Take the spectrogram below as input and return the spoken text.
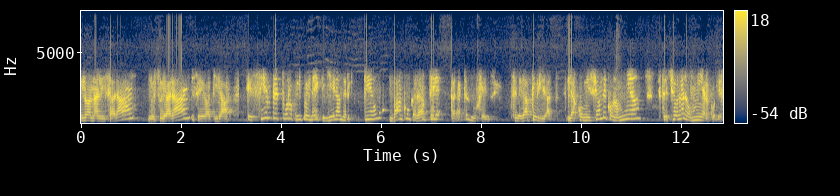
lo analizarán, lo estudiarán y se debatirá. Es siempre todos los proyectos de ley que llegan del Ejecutivo van con carácter, carácter de urgencia, se le da prioridad. La Comisión de Economía sesiona los miércoles,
